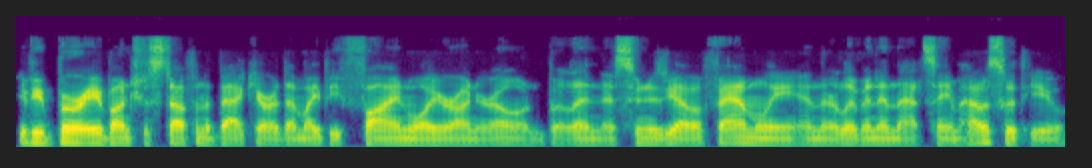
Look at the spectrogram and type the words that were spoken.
if you bury a bunch of stuff in the backyard that might be fine while you're on your own, but then as soon as you have a family and they're living in that same house with you,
